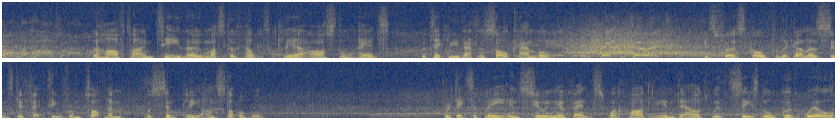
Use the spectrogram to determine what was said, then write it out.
on the half hour. The half-time tea, though, must have helped clear Arsenal heads, particularly that of Sol Campbell. But he's beaten to it. His first goal for the Gunners since defecting from Tottenham was simply unstoppable. Predictably, ensuing events were hardly endowed with seasonal goodwill.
